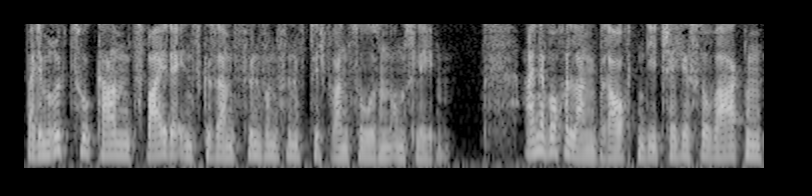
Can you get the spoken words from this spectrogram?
Bei dem Rückzug kamen zwei der insgesamt 55 Franzosen ums Leben. Eine Woche lang brauchten die Tschechoslowaken,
